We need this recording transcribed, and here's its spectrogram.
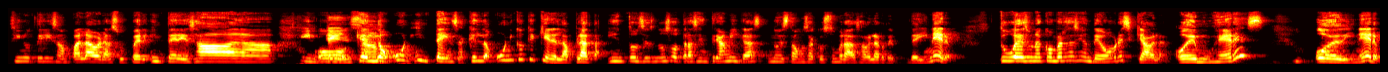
sino utilizan palabras súper interesada, Intensa. o que es lo un, intensa, que es lo único que quiere la plata. Y entonces nosotras entre amigas no estamos acostumbradas a hablar de, de dinero. Tú ves una conversación de hombres y que hablan o de mujeres o de dinero.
